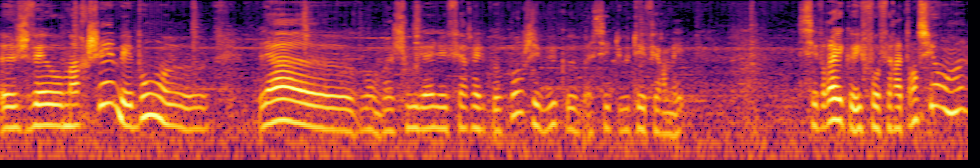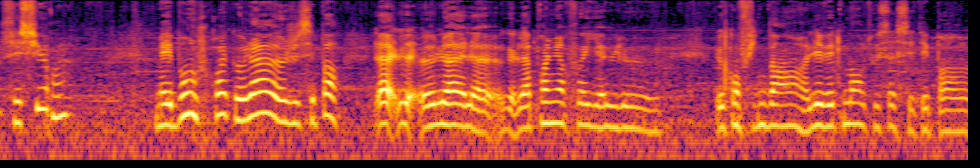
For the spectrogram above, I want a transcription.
Euh, je vais au marché, mais bon, euh, là, euh, bon, ben, je voulais aller faire quelques cours, j'ai vu que c'est tout est fermé. C'est vrai qu'il faut faire attention, hein, c'est sûr. hein. Mais bon, je crois que là, euh, je sais pas. La, la- la- la- la première fois, il y a eu le, le confinement, les vêtements, tout ça, c'était pas. euh,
